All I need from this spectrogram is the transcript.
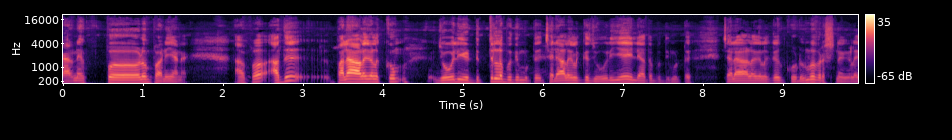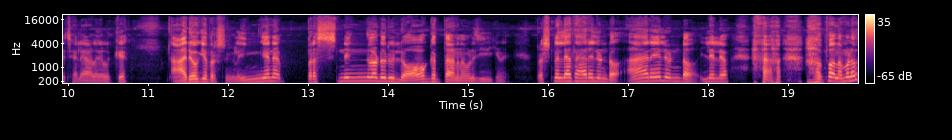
കാരണം എപ്പോഴും പണിയാണ്. അപ്പോൾ അത് പല ആളുകൾക്കും ജോലി എടുത്തുള്ള ബുദ്ധിമുട്ട് ചില ആളുകൾക്ക് ജോലിയേ ഇല്ലാത്ത ബുദ്ധിമുട്ട് ചില ആളുകൾക്ക് കുടുംബ പ്രശ്നങ്ങൾ ചില ആളുകൾക്ക് ആരോഗ്യ പ്രശ്നങ്ങൾ ഇങ്ങനെ പ്രശ്നങ്ങളുടെ ഒരു ലോകത്താണ് നമ്മൾ ജീവിക്കുന്നത് പ്രശ്നമില്ലാത്ത ആരെങ്കിലും ഉണ്ടോ ആരെങ്കിലും ഉണ്ടോ ഇല്ലല്ലോ. അപ്പോൾ നമ്മൾ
